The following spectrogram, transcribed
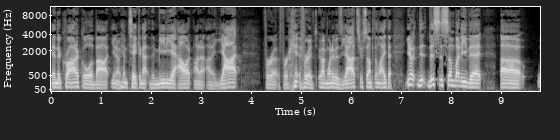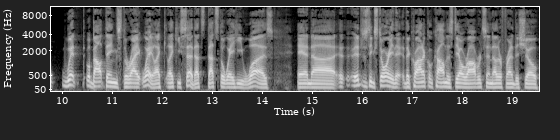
in the chronicle about you know him taking the media out on a on a yacht for a for for a, on one of his yachts or something like that. You know th- this is somebody that uh, went about things the right way. Like like he said that's that's the way he was. And uh, interesting story the, the chronicle columnist Dale Robertson another friend of the show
